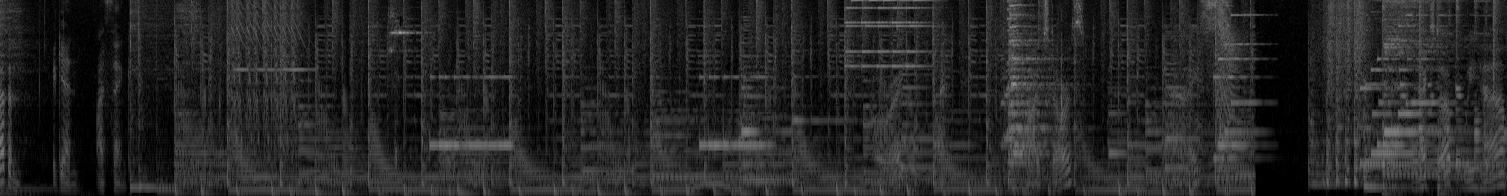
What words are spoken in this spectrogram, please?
607 again, I think. Alright. Five stars. Nice. Next up, we have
